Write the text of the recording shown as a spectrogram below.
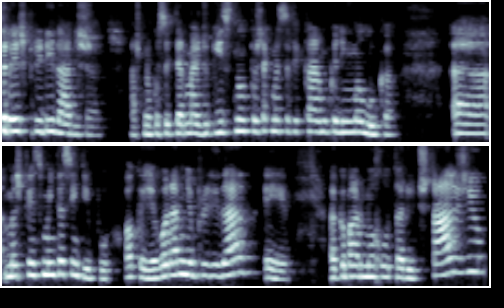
três prioridades. Prioridades. Acho que não consigo ter mais do que isso, senão depois já começo a ficar um bocadinho maluca. Ah, mas penso muito assim, tipo, ok, agora a minha prioridade é acabar o meu relatório de estágio,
